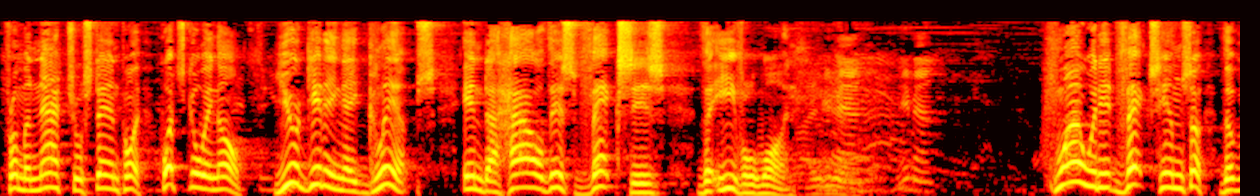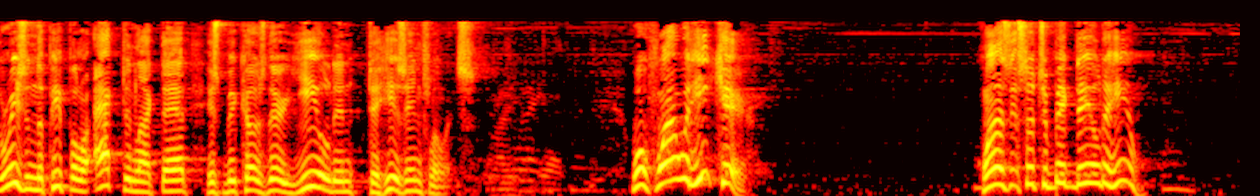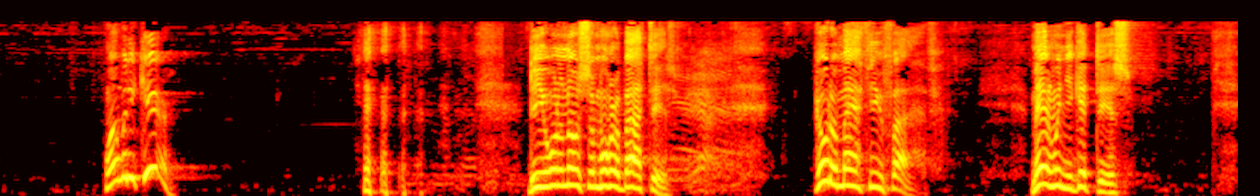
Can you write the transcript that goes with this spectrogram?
From a natural standpoint, what's going on? You're getting a glimpse into how this vexes the evil one. Amen. Why would it vex him so? The reason the people are acting like that is because they're yielding to his influence. Well, why would he care? Why is it such a big deal to him? Why would he care? Do you want to know some more about this? Go to Matthew 5. Man, when you get this,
